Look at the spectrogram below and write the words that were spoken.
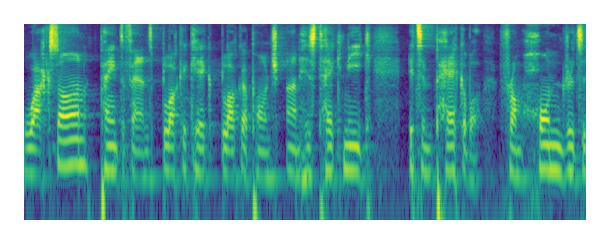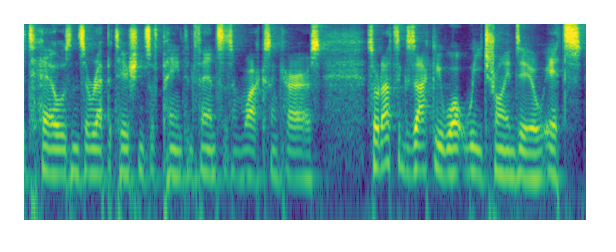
Wax on, paint the fence, block a kick, block a punch, and his technique, it's impeccable from hundreds of thousands of repetitions of painting fences and waxing cars. So that's exactly what we try and do. It's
